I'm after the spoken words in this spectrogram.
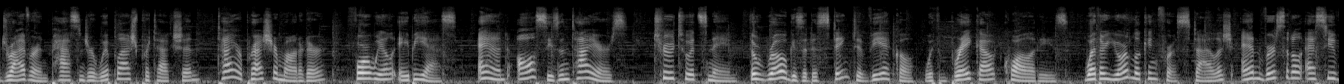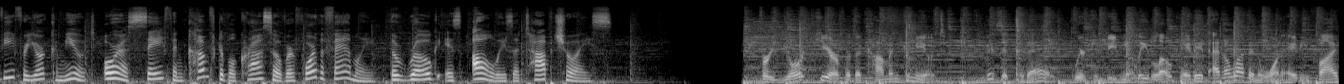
driver and passenger whiplash protection, tire pressure monitor, four-wheel ABS, and all-season tires. True to its name, the Rogue is a distinctive vehicle with breakout qualities. Whether you're looking for a stylish and versatile SUV for your commute or a safe and comfortable crossover for the family, the Rogue is always a top choice. For your cure for the common commute, visit today. We're conveniently located at 11185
